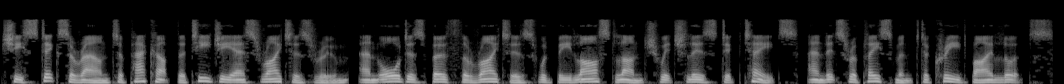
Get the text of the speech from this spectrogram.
She sticks around to pack up the TGS writers' room, and orders both the writers would be last lunch which Liz dictates, and its replacement decreed by Lutz.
